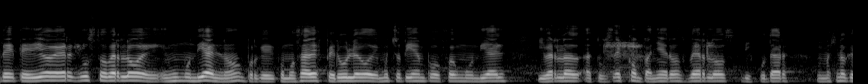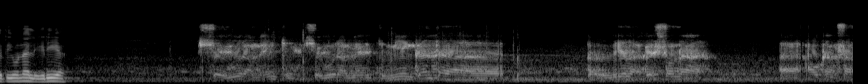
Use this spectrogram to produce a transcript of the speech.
te, te dio ver gusto verlo en, un mundial, ¿no? Porque como sabes, Perú luego de mucho tiempo fue un mundial y verlo a tus ex compañeros, verlos disputar, me imagino que te dio una alegría. Seguramente, seguramente. Me encanta ver a la persona alcanzar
